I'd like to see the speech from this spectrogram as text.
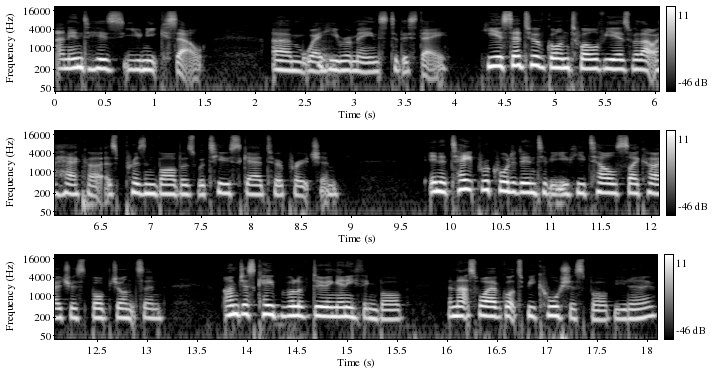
and into his unique cell, um, where he remains to this day. He is said to have gone 12 years without a haircut as prison barbers were too scared to approach him. In a tape recorded interview, he tells psychiatrist Bob Johnson, I'm just capable of doing anything, Bob, and that's why I've got to be cautious, Bob, you know?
